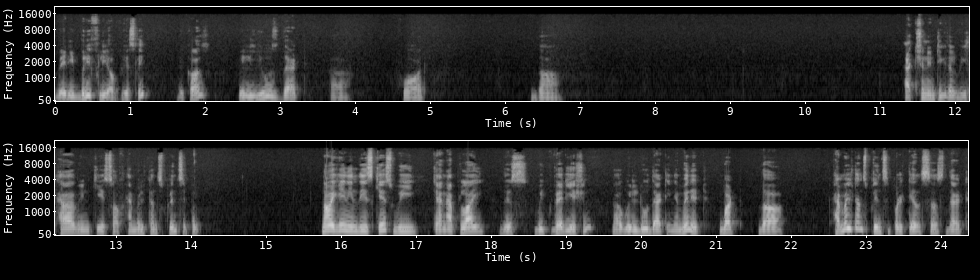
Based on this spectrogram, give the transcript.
very briefly obviously because we will use that uh, for the action integral we have in case of Hamilton's principle. Now again in this case we can apply this weak variation, uh, we will do that in a minute, but the Hamilton's principle tells us that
